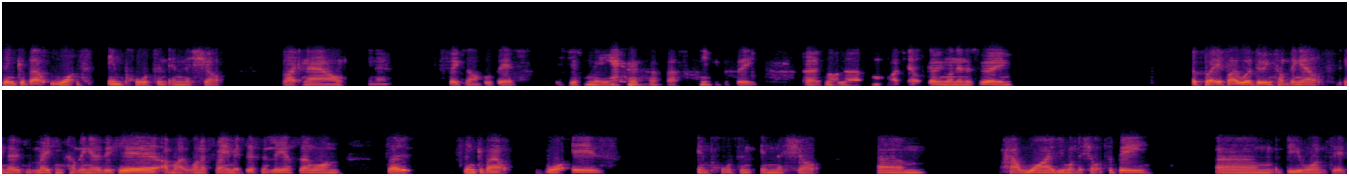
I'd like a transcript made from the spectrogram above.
think about what's important in the shot. Right now, you know, for example, this is just me. That's what you can see. Uh, there's not much else going on in this room. But if I were doing something else, you know, making something over here, I might want to frame it differently or so on. So think about what is important in the shot. Um, how wide you want the shot to be? Um, do you want it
